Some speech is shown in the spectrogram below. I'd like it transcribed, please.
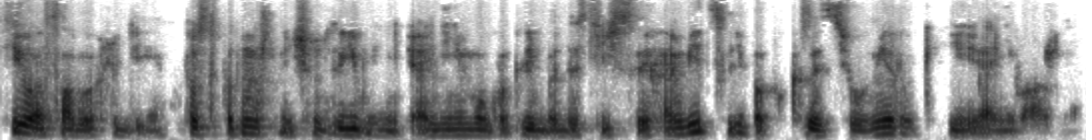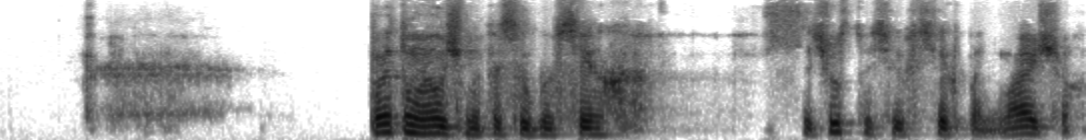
сила слабых людей. Просто потому, что ничем другим они не могут либо достичь своих амбиций, либо показать всему миру, какие они важны. Поэтому я очень попросил бы всех сочувствующих, всех понимающих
